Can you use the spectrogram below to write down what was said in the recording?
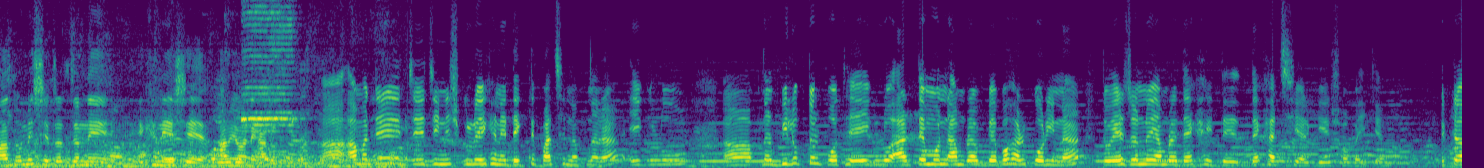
মাধ্যমে। সেটার জন্য এখানে এসে আমি অনেক আনন্দিত। আমাদের যে জিনিসগুলো এখানে দেখতে পাচ্ছেন আপনারা এইগুলো আপনার বিলুপ্তর পথে এগুলো আর তেমন আমরা ব্যবহার করি না। তো এর জন্যই আমরা দেখাইতে, দেখাচ্ছি আর কি সবাইকে। এটা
